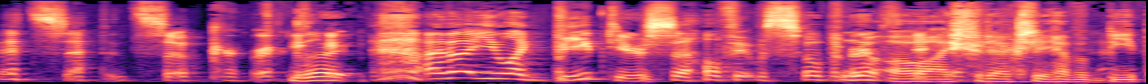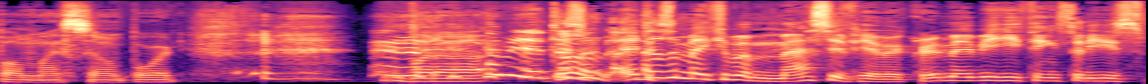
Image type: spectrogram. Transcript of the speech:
it sounded so great. Like, I thought you like beeped yourself. It was so perfect. No, oh, I should actually have a beep on my soundboard. But uh, I mean, it doesn't it doesn't make him a massive hypocrite. Maybe he thinks that his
